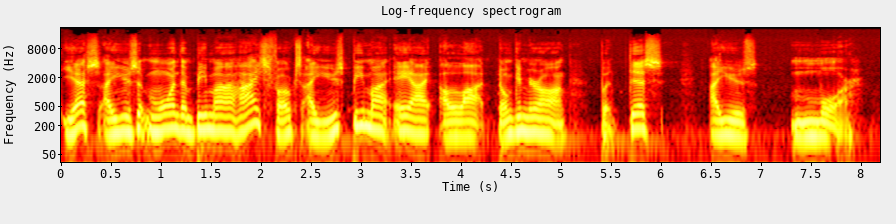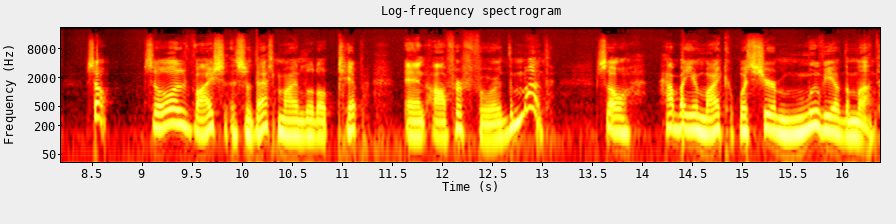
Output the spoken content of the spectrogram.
Yes, I use it more than Be My Eyes, folks. I use Be My AI a lot. Don't get me wrong, but this I use more. So, so little advice. So that's my little tip and offer for the month. So, how about you, Mike? What's your movie of the month?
